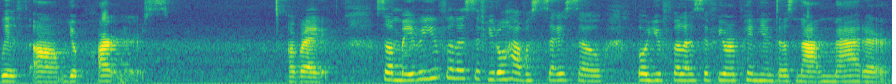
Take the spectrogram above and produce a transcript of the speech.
with um, your partners. All right so maybe you feel as if you don't have a say so, or you feel as if your opinion does not matter.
